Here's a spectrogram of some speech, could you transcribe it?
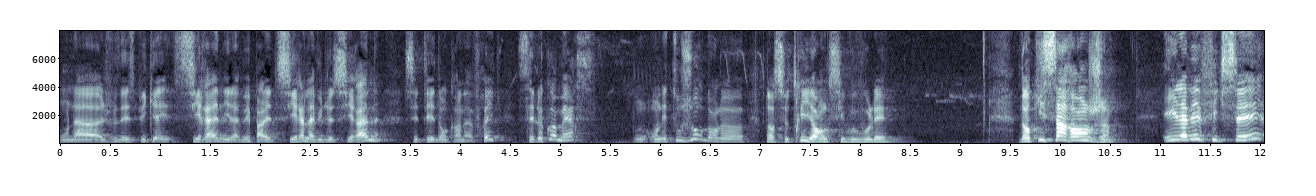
On a, je vous ai expliqué, Cyrène, il avait parlé de Cyrène, la ville de Cyrène, c'était donc en Afrique. C'est le commerce. On, est toujours dans, le, dans ce triangle, si vous voulez. Donc il s'arrange. Et il avait fixé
